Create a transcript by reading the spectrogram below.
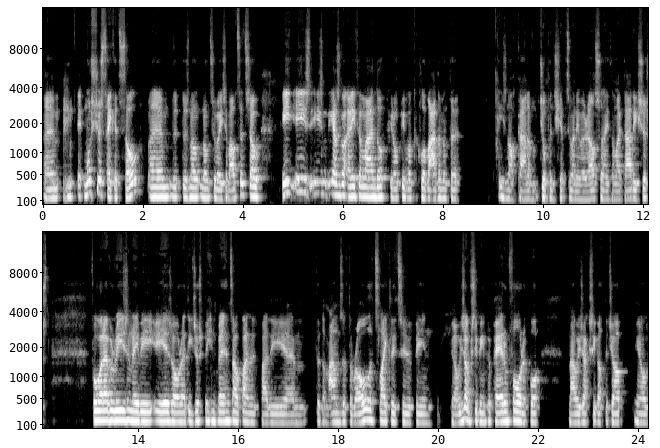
Um, it must just take its toll. Um, there's no no two ways about it. So he, he's, he's he hasn't got anything lined up. You know, people at the club adamant that he's not kind of jumping ship to anywhere else or anything like that. He's just for whatever reason, maybe he is already just being burnt out by the by the um, the demands of the role. It's likely to have been, you know, he's obviously been preparing for it, but now he's actually got the job. You know,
